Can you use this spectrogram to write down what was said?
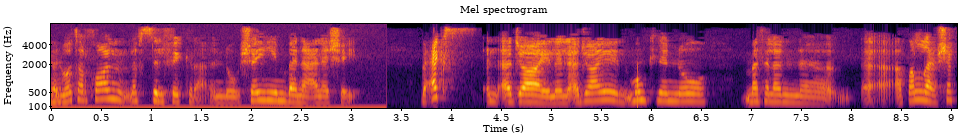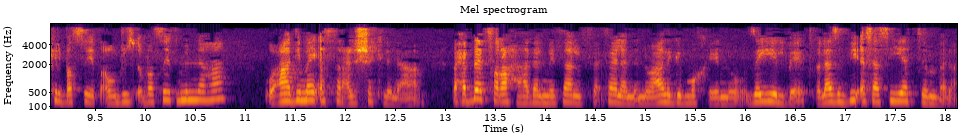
فال waterfall نفس الفكرة إنه شيء ينبنى على شيء. بعكس ال agile ال agile ممكن إنه مثلا آه، أطلع شكل بسيط أو جزء بسيط منها وعادي ما يأثر على الشكل العام. فحبيت صراحة هذا المثال فعلا إنه عالق بمخي إنه زي البيت فلازم في أساسيات تنبنى.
